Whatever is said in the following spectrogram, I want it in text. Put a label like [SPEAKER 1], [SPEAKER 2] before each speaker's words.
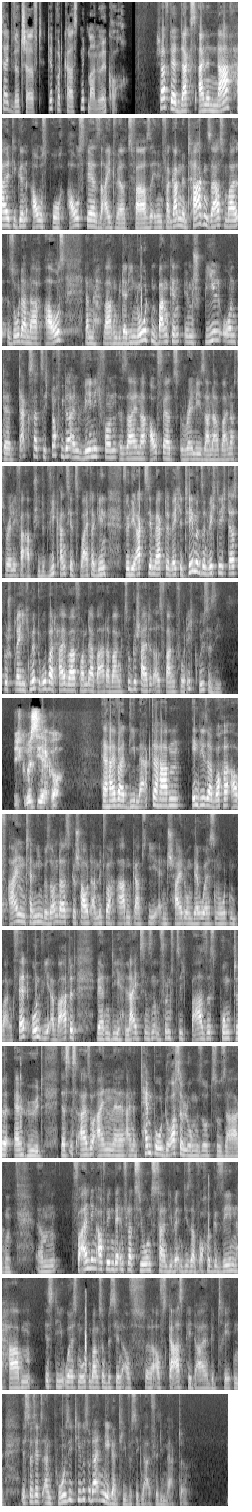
[SPEAKER 1] Inside Wirtschaft, der Podcast mit Manuel Koch.
[SPEAKER 2] Schafft der DAX einen nachhaltigen Ausbruch aus der Seitwärtsphase? In den vergangenen Tagen sah es mal so danach aus. Dann waren wieder die Notenbanken im Spiel und der DAX hat sich doch wieder ein wenig von seiner Aufwärtsrallye, seiner Weihnachtsrallye verabschiedet. Wie kann es jetzt weitergehen für die Aktienmärkte? Welche Themen sind wichtig? Das bespreche ich mit Robert Halver von der Baderbank, zugeschaltet aus Frankfurt. Ich grüße Sie.
[SPEAKER 3] Ich grüße Sie, Herr Koch.
[SPEAKER 2] Herr Halver, die Märkte haben in dieser Woche auf einen Termin besonders geschaut. Am Mittwochabend gab es die Entscheidung der US-Notenbank Fed und wie erwartet werden die Leitzinsen um 50 Basispunkte erhöht. Das ist also eine, eine Tempodrosselung sozusagen. Ähm, vor allen Dingen auch wegen der Inflationszahlen, die wir in dieser Woche gesehen haben ist die US-Notenbank so ein bisschen aufs, äh, aufs Gaspedal getreten. Ist das jetzt ein positives oder ein negatives Signal für die Märkte?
